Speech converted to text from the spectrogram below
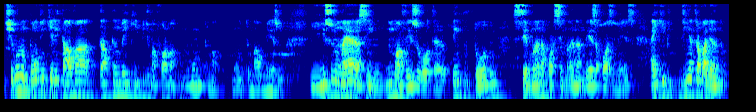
chegou num ponto em que ele estava tratando a equipe de uma forma muito mal, muito mal mesmo. E isso não era assim uma vez ou outra, era o tempo todo, semana após semana, mês após mês. A equipe vinha trabalhando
